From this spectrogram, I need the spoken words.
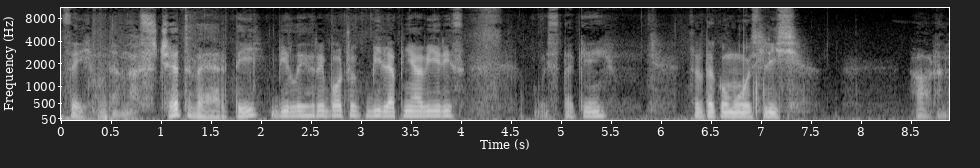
Цей буде в нас четвертий білий грибочок біля пня віріс. Ось такий. Це в такому ось лісі. Гарному.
